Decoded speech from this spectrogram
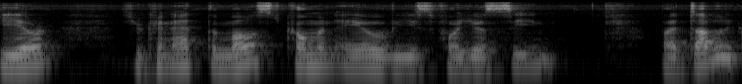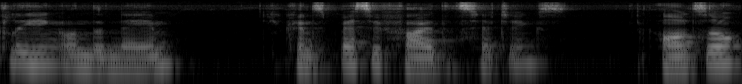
Here, you can add the most common AOVs for your scene. By double-clicking on the name, you can specify the settings. Also,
